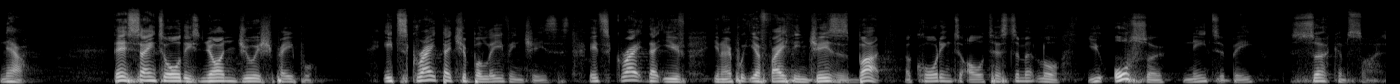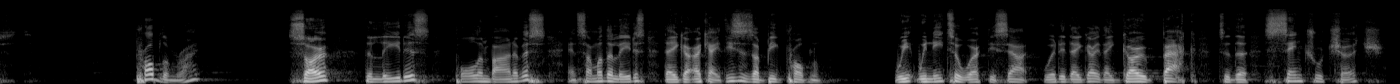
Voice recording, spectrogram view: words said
Now, they're saying to all these non Jewish people, it's great that you believe in Jesus. It's great that you've, you know, put your faith in Jesus, but according to Old Testament law, you also need to be circumcised. Problem, right? So the leaders, Paul and Barnabas, and some of the leaders, they go, okay, this is a big problem. We, we need to work this out. Where did they go? They go back to the central church,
